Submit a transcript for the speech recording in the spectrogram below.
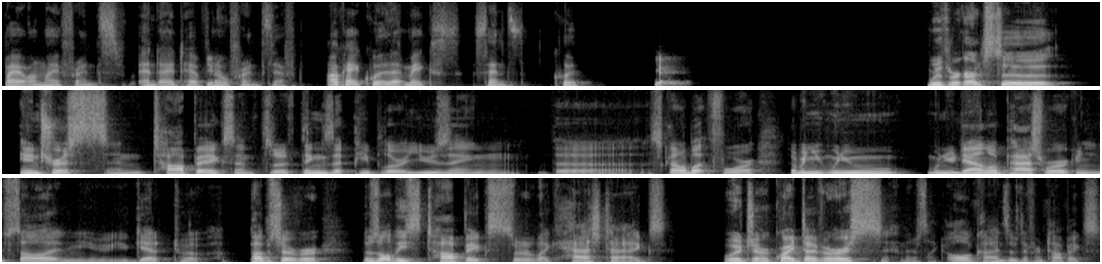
by all my friends, and I'd have Yeah. no friends left. Okay, cool. That makes sense. Cool. Yeah. With regards to interests and topics and sort of things that people are using the scuttlebutt for. So when you when you when you download patchwork and you install it and you, you get to a, a pub server there's all these topics sort of like hashtags which are quite diverse and there's like all kinds of different topics.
